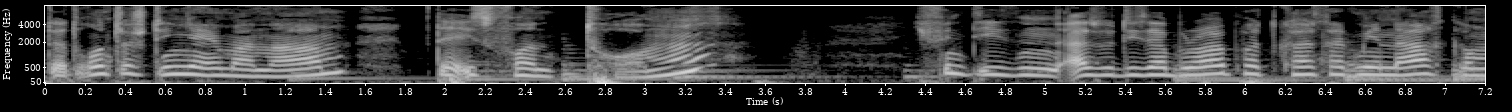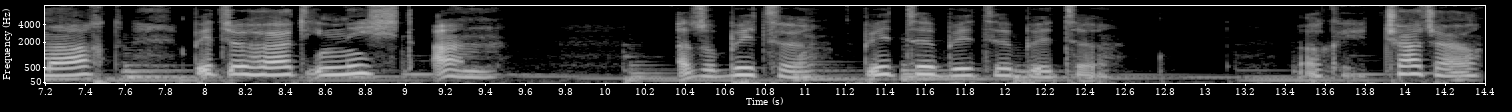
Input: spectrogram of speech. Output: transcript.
Darunter stehen ja immer Namen. Der ist von Tom. Ich finde diesen, also dieser Brawl Podcast hat mir nachgemacht. Bitte hört ihn nicht an. Also bitte, bitte, bitte, bitte. Okay, ciao, ciao.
